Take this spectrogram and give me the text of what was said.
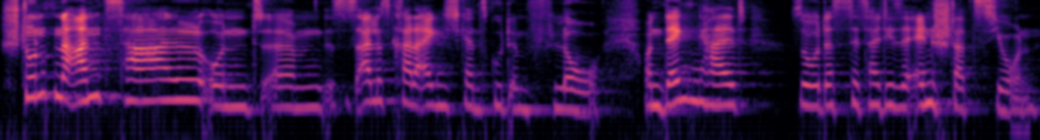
Stundenanzahl und ähm, es ist alles gerade eigentlich ganz gut im Flow und denken halt so, das ist jetzt halt diese Endstation.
